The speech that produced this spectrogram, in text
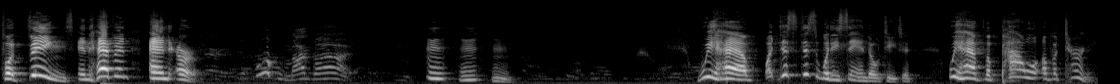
for things in heaven and earth. Woo, my God. Mm-mm-mm. We have, what, this, this is what he's saying, though, teacher. We have the power of attorney.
